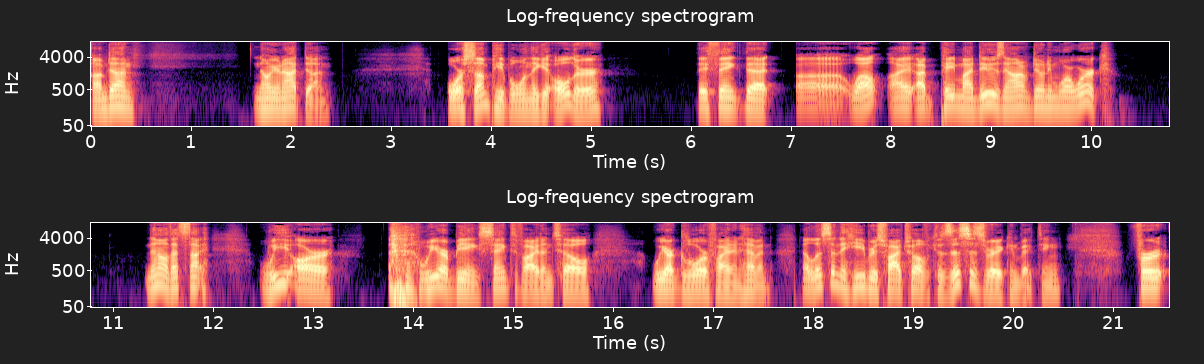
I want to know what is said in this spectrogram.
I'm done. No, you're not done. Or some people, when they get older, they think that, uh, well, I, I paid my dues now. I don't have to do any more work. No, that's not. We are, we are being sanctified until we are glorified in heaven. Now listen to Hebrews 5:12 because this is very convicting. For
